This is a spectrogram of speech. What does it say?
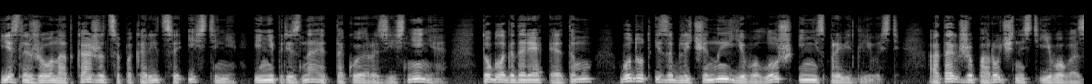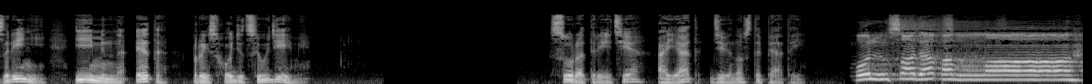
Если же он откажется покориться истине и не признает такое разъяснение, то благодаря этому будут изобличены его ложь и несправедливость, а также порочность его воззрений, и именно это происходит с иудеями. Сура 3, аят 95. قل صدق الله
